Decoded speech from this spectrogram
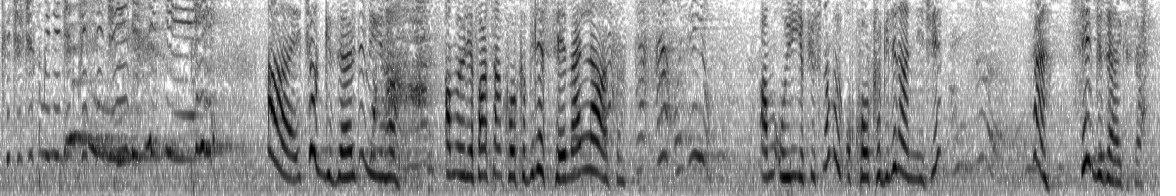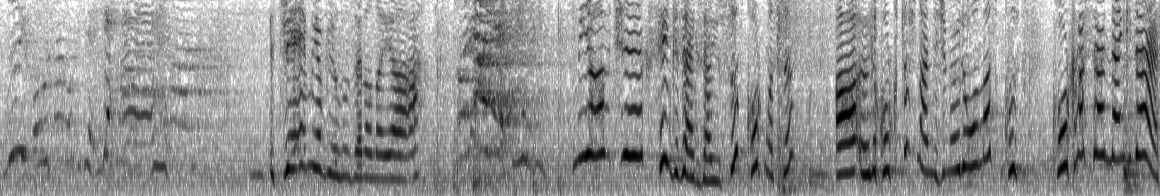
Küçücük minicik pisicik. Pisi. Ay çok güzel değil mi ya? Ama öyle yaparsan korkabilir sevmen lazım. Ama oyun yapıyorsun ama o korkabilir anneciğim. Heh, sev güzel güzel. Dur oradan bakacağız. C mi yapıyorsun sen ona ya? Miyavcık. Sev güzel güzel Yusuf. Korkmasın. Aa öyle korkutursun anneciğim. Öyle olmaz. Ko- Korkar senden gider.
